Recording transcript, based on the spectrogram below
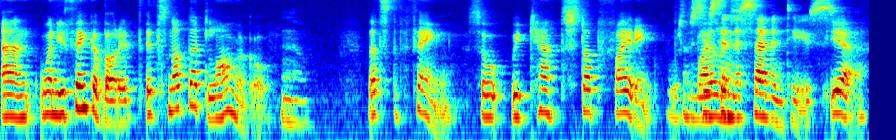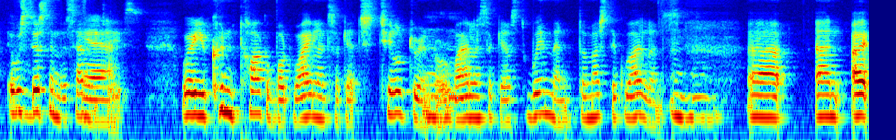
and when you think about it, it's not that long ago. No. That's the thing. So we can't stop fighting with It was just in the 70s. Yeah, it was just in the Yeah. 70s. Where you couldn't talk about violence against children or Mhm. violence against women, domestic violence. Mhm. Uh, and I,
